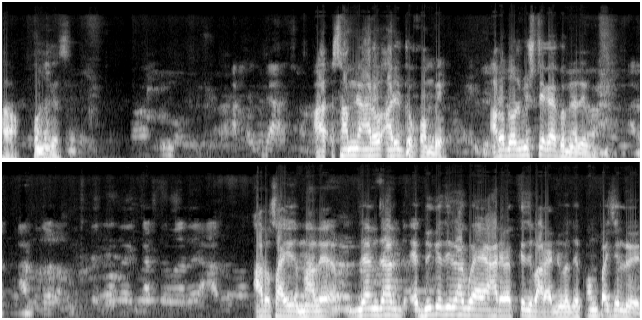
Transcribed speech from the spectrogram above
হ্যাঁ সামনে আরও, আর একটু কমবে। আরও দশ বিশ টাকা কমে দেবো। আরও চাই মালে দুই কেজি লাগবে, আর এক কেজি বাড়াই নেবে কম পাইছে লয়ে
